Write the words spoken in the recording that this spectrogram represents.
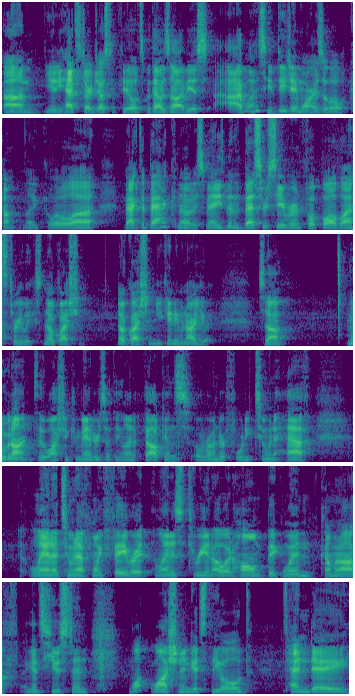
um, you know you had to start Justin Fields, but that was obvious. I want to see if DJ Moore has a little com- like a little back to back notice. Man, he's been the best receiver in football the last three weeks. No question. No question. You can't even argue it. So moving on to the Washington Commanders at the Atlanta Falcons over under 42 and a half. Atlanta two and a half point favorite. Atlanta's three and zero at home. Big win coming off against Houston. Washington gets the old ten day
